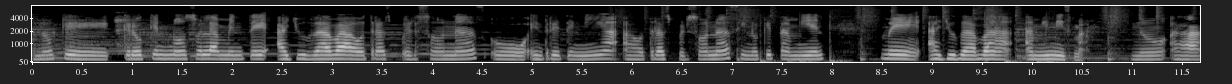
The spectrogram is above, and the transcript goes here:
¿no? Que creo que no solamente ayudaba a otras personas o entretenía a otras personas, sino que también me ayudaba a mí misma, ¿no? A,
